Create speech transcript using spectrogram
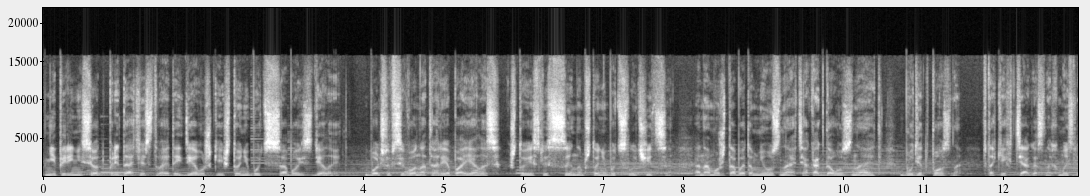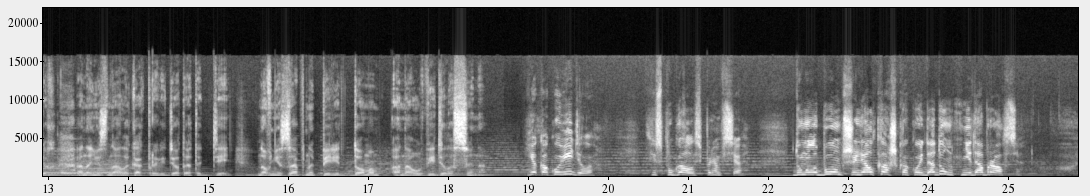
не перенесет предательство этой девушки и что-нибудь с собой сделает. Больше всего Наталья боялась, что если с сыном что-нибудь случится, она может об этом не узнать, а когда узнает, будет поздно. В таких тягостных мыслях она не знала, как проведет этот день. Но внезапно перед домом она увидела сына. Я как увидела, испугалась прям вся. Думала, бомж или алкаш какой, до дома не добрался. Ой,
